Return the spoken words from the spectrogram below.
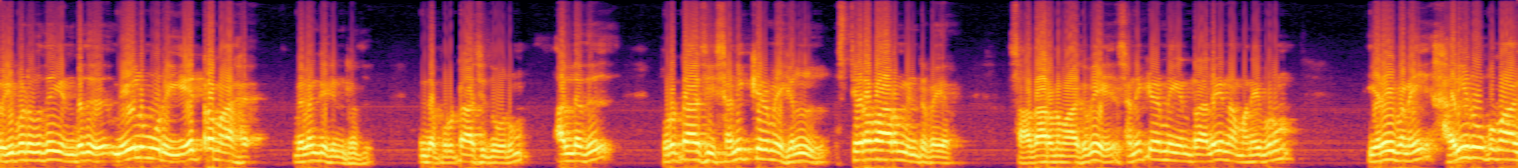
வழிபடுவது என்பது மேலும் ஒரு ஏற்றமாக விளங்குகின்றது. இந்த புரட்டாசி தோறும் அல்லது புரட்டாசி சனிக்கிழமைகள் ஸ்திரவாரம் என்று பெயர். சாதாரணமாகவே சனிக்கிழமை என்றாலே நாம் அனைவரும் இறைவனை ஹரிரூபமாக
